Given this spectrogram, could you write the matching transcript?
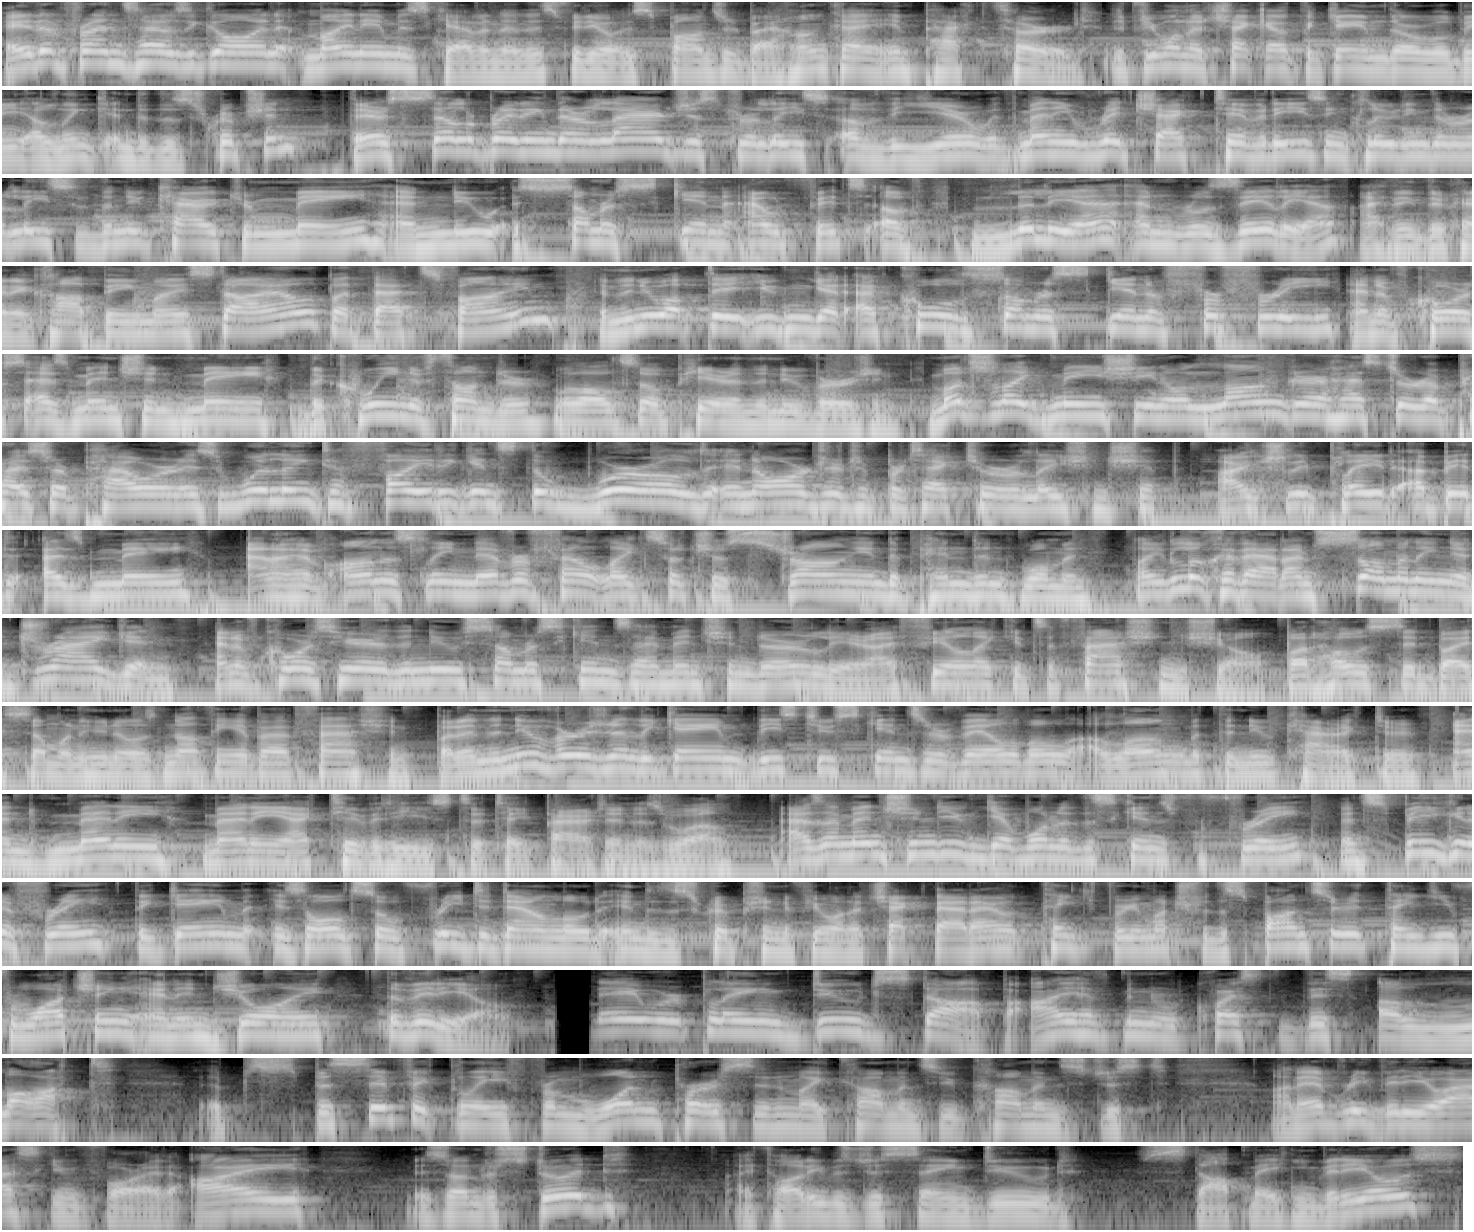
Hey there friends, how's it going? My name is Kevin and this video is sponsored by Honkai Impact 3rd. If you want to check out the game, there will be a link in the description. They're celebrating their largest release of the year with many rich activities, including the release of the new character Mei and new summer skin outfits of Liliya and Rozaliya. I think they're kind of copying my style, but that's fine. In the new update, you can get a cool summer skin for free. And of course, as mentioned, Mei, the Queen of Thunder, will also appear in the new version. Much like me, she no longer has to repress her power and is willing to fight against the world world in order to protect her relationship. I actually played a bit as Mei, and I have honestly never felt like such a strong, independent woman. Like, look at that, I'm summoning a dragon. And of course, here are the new summer skins I mentioned earlier. I feel like it's a fashion show, but hosted by someone who knows nothing about fashion. But in the new version of the game, these two skins are available along with the new character, and many, many activities to take part in as well. As I mentioned, you can get one of the skins for free. And speaking of free, the game is also free to download in the description if you want to check that out. Thank you very much for the sponsored. Thank you for watching and enjoy the video. Today we're playing Dude Stop. I have been requested this a lot, uh, specifically from one person in my comments who comments just on every video asking for it. I misunderstood. I thought he was just saying, dude, stop making videos.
